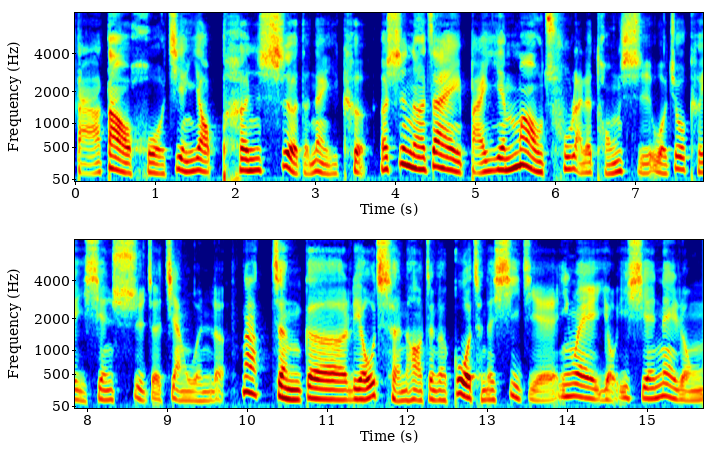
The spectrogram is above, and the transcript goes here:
达到火箭要喷射的那一刻。而是呢，在白烟冒出来的同时，我就可以先试着降温了。那整个流程哈，整个过程的细节，因为有一些内容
